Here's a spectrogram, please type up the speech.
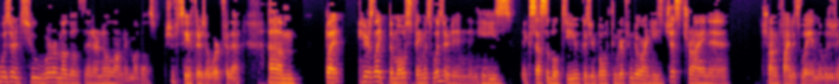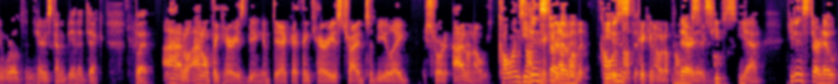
wizards who were Muggles that are no longer Muggles. Should see if there's a word for that. Um, but here's like the most famous wizard, and, and he's accessible to you because you're both in Gryffindor, and he's just trying to trying to find his way in the wizarding world, and Harry's kind of being a dick. But I don't. I don't think Harry's being a dick. I think Harry's tried to be like short. I don't know. Colin's He not didn't picking start up out on in- the. Colin's didn't not st- picking out up on there the it is. He, yeah, he didn't start out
